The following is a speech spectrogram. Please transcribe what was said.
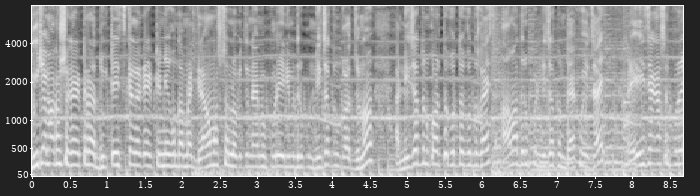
দুইটা মাকড়সা ক্যারেক্টার আর দুইটা স্কেলার ক্যারেক্টার নিয়ে কিন্তু আমরা গ্রাম মাস্টার লবিতে নামে পুরো এনিমিদের উপর নির্যাতন করার জন্য, আর নির্যাতন করতে করতে কিন্তু গাইস আমাদের উপর নির্যাতন ব্যাক হয়ে যায়। আর এই জায়গা আসার পরে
